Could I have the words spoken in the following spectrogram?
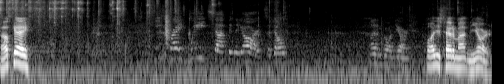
go. Okay. He sprayed weed stuff in the yard, so don't let him go in the yard. Well, I just had him out in the yard.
